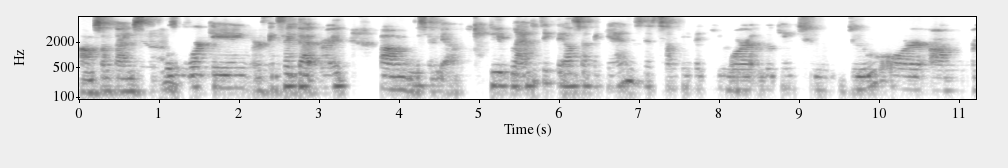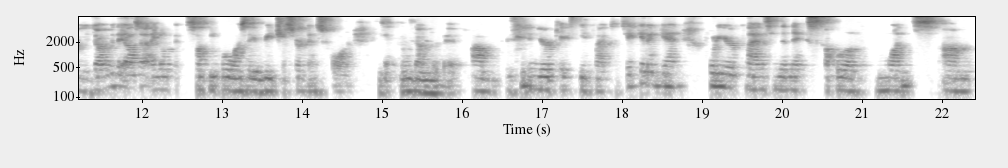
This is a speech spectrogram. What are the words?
um, sometimes yeah. it wasn't working or things like that, right? Um, so yeah, do you plan to take the LSAT again? Is this something that you are looking to do or um, are you done with the LSAT? I know that some people, once they reach a certain score, they like, I'm done with it. Um, in your case, do you plan to take it again? What are your plans in the next couple of months? Um,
